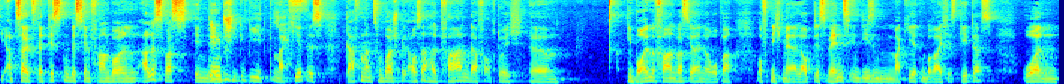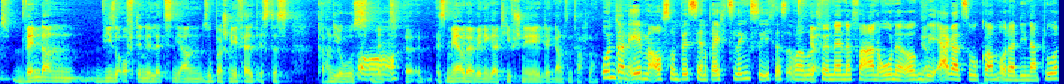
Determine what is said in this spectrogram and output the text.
die abseits der Pisten ein bisschen fahren wollen. Alles, was in dem. Skigebiet markiert ist, darf man zum Beispiel außerhalb fahren, darf auch durch... Ähm, die Bäume fahren, was ja in Europa oft nicht mehr erlaubt ist. Wenn es in diesem markierten Bereich ist, geht das. Und wenn dann, wie so oft in den letzten Jahren, super Schnee fällt, ist es grandios oh. mit äh, ist mehr oder weniger Tiefschnee den ganzen Tag lang. Und dann eben auch so ein bisschen rechts links, wie ich das immer so ja. schön nenne, fahren, ohne irgendwie ja. Ärger zu bekommen oder die Natur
